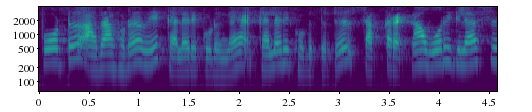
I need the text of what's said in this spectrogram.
போட்டு அதாக கூடவே கிளறி கொடுங்க. கிளறி கொடுத்துட்டு சர்க்கரை. நான் ஒரு கிளாஸு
